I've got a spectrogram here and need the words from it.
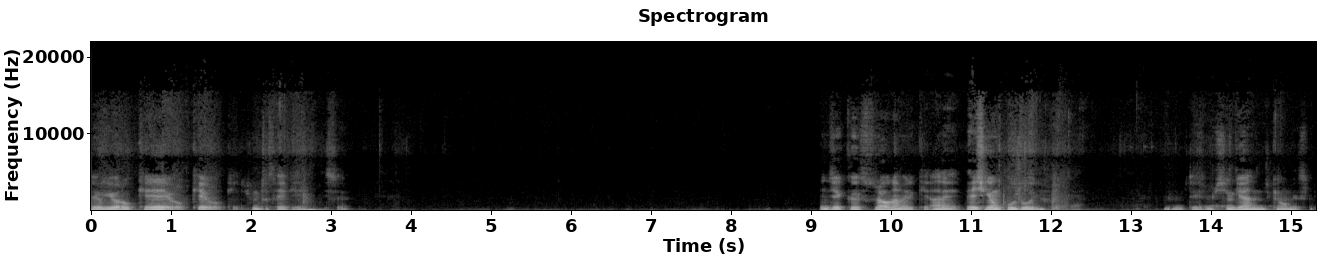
여기 요렇게 요렇게 요렇게 흉터 세 개 있어요. 이제 그 수술하고 나면 이렇게 안에 내시경 보조원이 음, 되게 좀 신기한 경험이었습니다.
